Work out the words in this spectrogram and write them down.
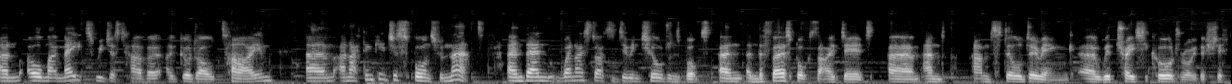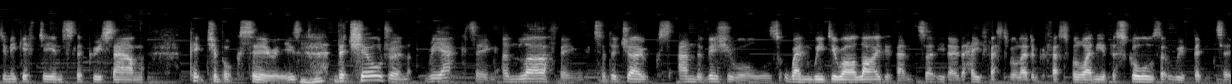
and all my mates, we just have a, a good old time. Um, and I think it just spawns from that. And then when I started doing children's books, and, and the first books that I did, um, and I'm still doing uh, with Tracey Corderoy, the Shifty McGifty and Slippery Sam picture book series, mm-hmm. the children reacting and laughing to the jokes and the visuals when we do our live events at you know the Hay Festival, Edinburgh Festival, any of the schools that we've been to.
